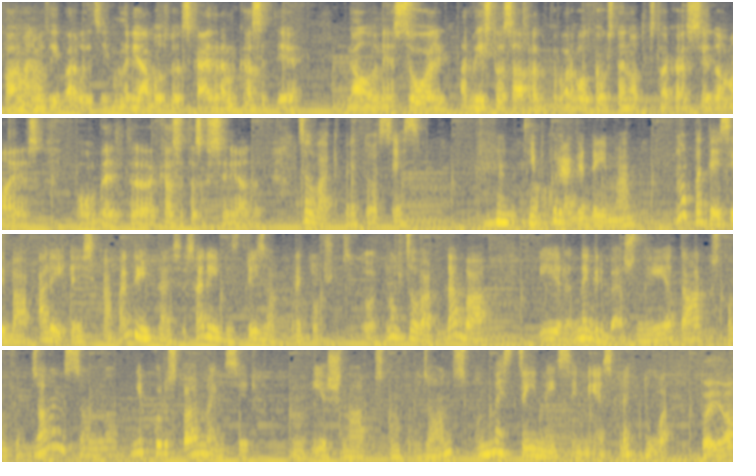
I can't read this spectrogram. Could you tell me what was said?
Pārmaiņu vadībā ir līdzīga. Man ir jābūt ļoti skaidram, kas ir tie galvenie soļi. Ar visu to sapratu, ka varbūt kaut kas nenotiks tā, kā es iedomājos, un, bet eh, kas ir tas, kas ir jādara? Cilvēki pretosies. Jebkurā gadījumā. Nu, patiesībā arī es kā vadītājs, es arī visdrīzāk pretošos. Nu, cilvēku dabā ir negribēšana iet ārpus komforta zonas, un nu, jebkuras pārmaiņas ir mm, iešana ārpus komforta zonas, un mēs cīnīsimies pret to. Tajā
